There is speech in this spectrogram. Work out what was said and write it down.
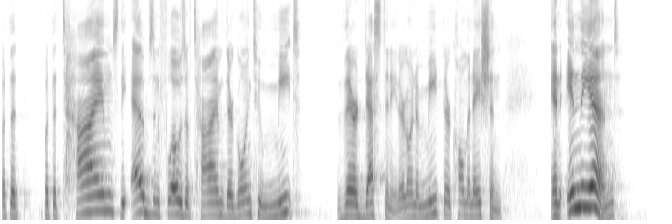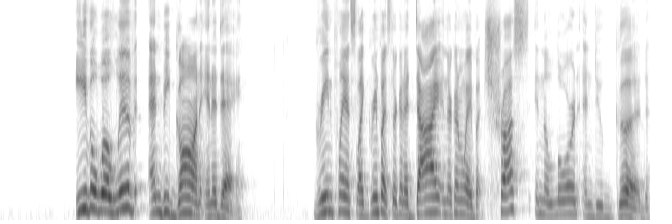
But the, but the times, the ebbs and flows of time, they're going to meet their destiny. They're going to meet their culmination. And in the end, Evil will live and be gone in a day. Green plants, like green plants, they're going to die and they're going to away. But trust in the Lord and do good.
